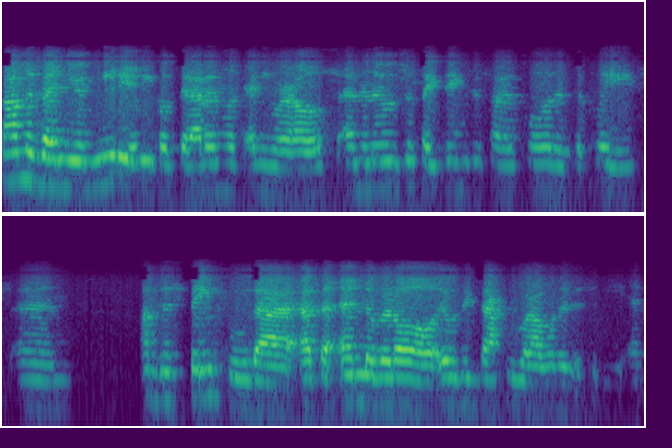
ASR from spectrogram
Found the venue, immediately booked it. I didn't look anywhere else, and then it was just like things just started falling into place. And I'm just thankful that at the end of it all, it was exactly what I wanted it to be, and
